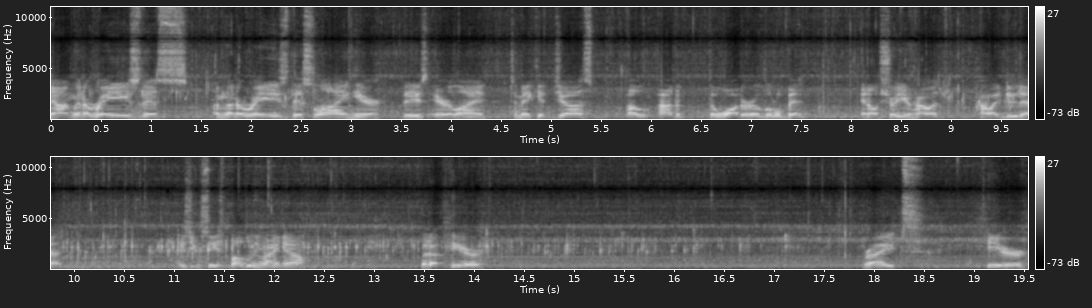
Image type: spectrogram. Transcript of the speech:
Now I'm going to raise this, I'm going to raise this line here, this air line, to make it just out of the water a little bit. And I'll show you how, it, how I do that. As you can see, it's bubbling right now. But up here, right here,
